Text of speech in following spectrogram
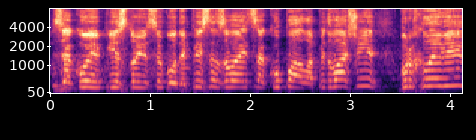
з якою піснею це буде. Пісня називається Купала. Під ваші бурхливі.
